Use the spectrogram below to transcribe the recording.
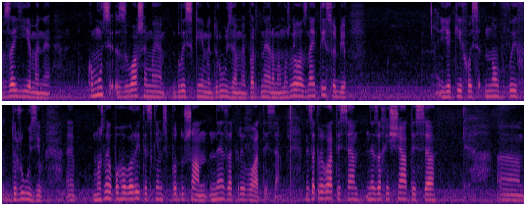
взаємини. Комусь з вашими близькими, друзями, партнерами, можливо, знайти собі якихось нових друзів, е, можливо, поговорити з кимось по душам, не закриватися, не закриватися, не захищатися е,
